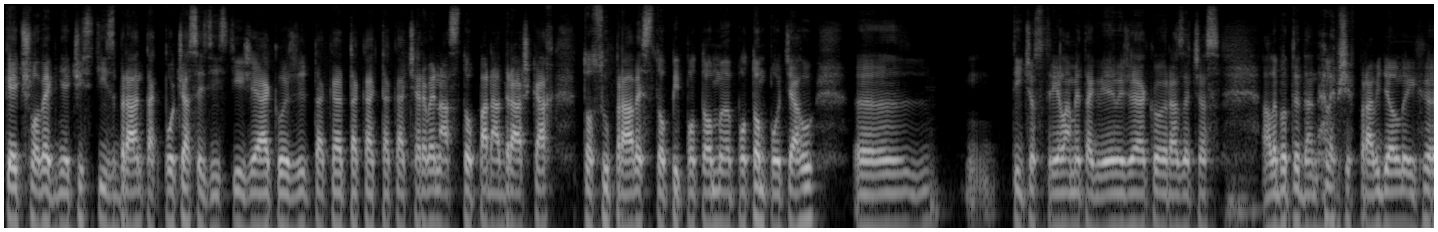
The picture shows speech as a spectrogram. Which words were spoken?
keď človek nečistí zbraň, tak počase zistí, že ako, že taká, taká, taká červená stopa na drážkach, to sú práve stopy po tom, po tom poťahu. E, tí, čo strieľame, tak vieme, že ako raz za čas, alebo teda najlepšie v pravidelných, e,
